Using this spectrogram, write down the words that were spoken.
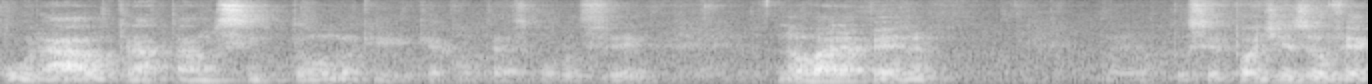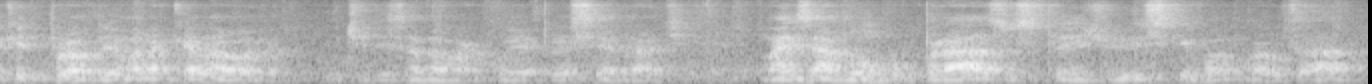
curar ou tratar um sintoma que, que acontece com você, não vale a pena. Né? Você pode resolver aquele problema naquela hora, utilizando a maconha para ansiedade. Mas a longo prazo, os prejuízos que vão causar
